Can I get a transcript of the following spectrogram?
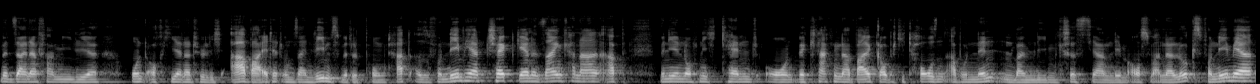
mit seiner Familie und auch hier natürlich wirklich arbeitet und seinen Lebensmittelpunkt hat. Also von dem her checkt gerne seinen Kanal ab, wenn ihr ihn noch nicht kennt. Und wir knacken da bald, glaube ich, die 1000 Abonnenten beim lieben Christian, dem Auswanderlux. Von dem her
